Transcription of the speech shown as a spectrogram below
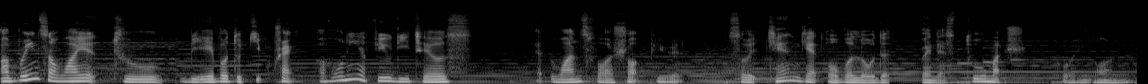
Our brains are wired to be able to keep track of only a few details at once for a short period, so it can get overloaded when there's too much going on.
